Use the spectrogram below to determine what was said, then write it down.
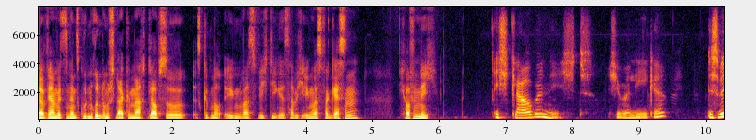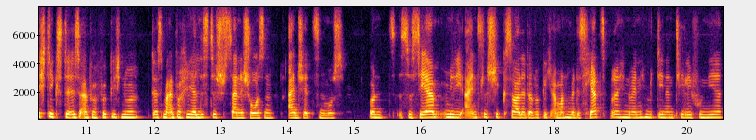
Ich glaube, wir haben jetzt einen ganz guten Rundumschlag gemacht. Glaubst du, es gibt noch irgendwas Wichtiges? Habe ich irgendwas vergessen? Ich hoffe nicht. Ich glaube nicht. Ich überlege. Das Wichtigste ist einfach wirklich nur, dass man einfach realistisch seine Chancen einschätzen muss. Und so sehr mir die Einzelschicksale da wirklich auch manchmal das Herz brechen, wenn ich mit denen telefoniere,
